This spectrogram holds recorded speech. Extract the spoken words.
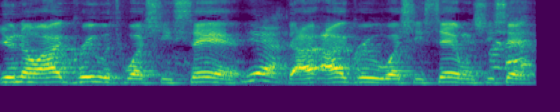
you know, I agree with what she said. Yeah. I, I agree with what she said when she said.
